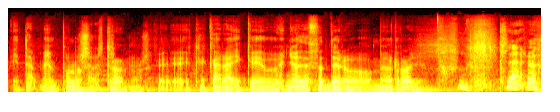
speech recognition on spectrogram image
e tamén polos astrónomos, que, que carai, que veño a defender o meu rollo. claro.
